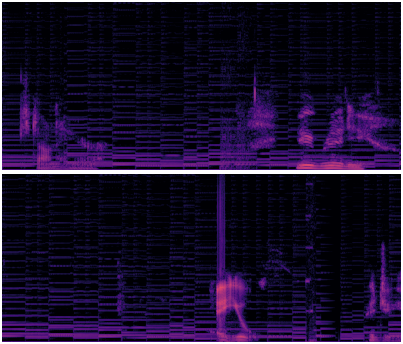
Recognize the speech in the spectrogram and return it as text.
It's down here. You ready? Hey you. Pidgey.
